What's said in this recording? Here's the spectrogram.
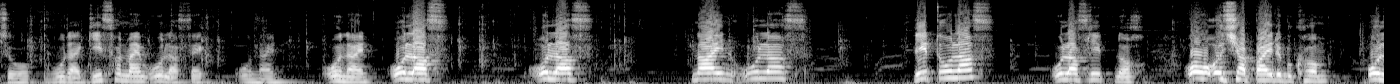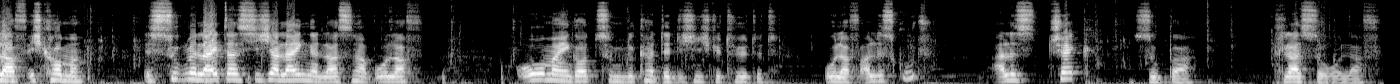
So, Bruder, geh von meinem Olaf weg. Oh nein. Oh nein. Olaf! Olaf! Nein, Olaf! Lebt Olaf? Olaf lebt noch. Oh, ich habe beide bekommen. Olaf, ich komme. Es tut mir leid, dass ich dich allein gelassen habe, Olaf. Oh mein Gott, zum Glück hat er dich nicht getötet. Olaf, alles gut? Alles check? Super. Klasse, Olaf.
